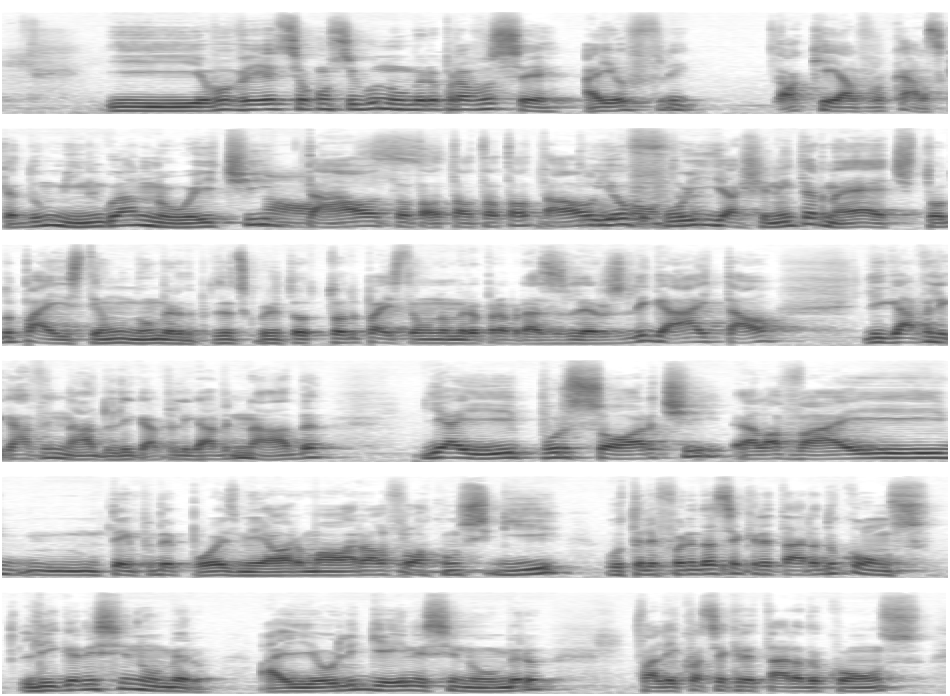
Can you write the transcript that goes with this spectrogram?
E eu vou ver se eu consigo o número para você. Aí eu falei, ok. Ela falou, cara, isso aqui é domingo à noite, Nossa. tal, tal, tal, tal, tal, tal, tal. E eu fui achei na internet, todo país tem um número, depois eu descobri todo, todo país tem um número para brasileiros ligar e tal. Ligava, ligava e nada, ligava, ligava e nada. E aí, por sorte, ela vai um tempo depois, meia hora, uma hora, ela falou: ó, consegui o telefone da secretária do Consul. Liga nesse número. Aí eu liguei nesse número, falei com a secretária do Consul.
